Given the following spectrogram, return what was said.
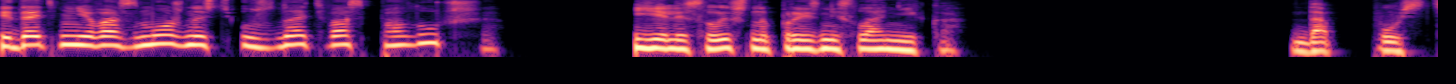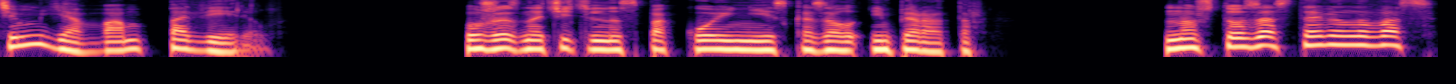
и дать мне возможность узнать вас получше», еле слышно произнесла Ника. «Допустим, я вам поверил», уже значительно спокойнее сказал император. «Но что заставило вас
